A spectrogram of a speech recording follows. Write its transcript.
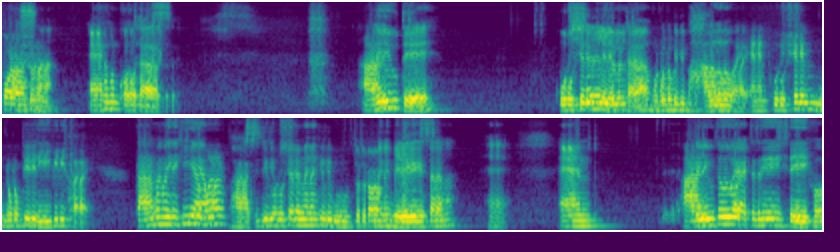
পড়াশোনা। এখন কথা আছে। আরিউতে কোশ্চেনের লেভেলটা মোটামুটি ভালো হয় এন্ড কোশ্চেন মোটামুটি রিপিট হয়। তার মানে কি? আমার ভার্সিটি কোশ্চেন ব্যাংকের গুরুত্বটা অনেক বেড়ে গেছে না? হ্যাঁ। এন্ড আরিউতেও একটা জিনিস দেখো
